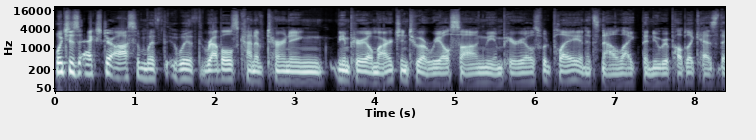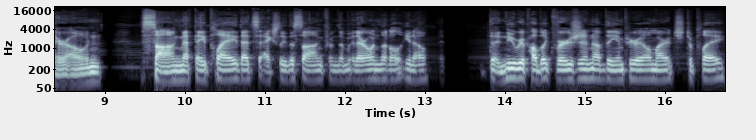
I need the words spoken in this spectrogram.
Which is extra awesome with with Rebels kind of turning the Imperial March into a real song the Imperials would play, and it's now like the New Republic has their own song that they play. That's actually the song from the, their own little, you know, the New Republic version of the Imperial March to play.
